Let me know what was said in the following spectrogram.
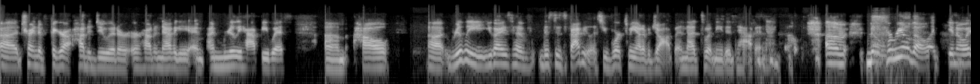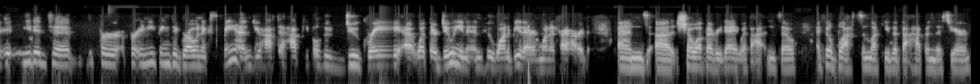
uh, trying to figure out how to do it or, or how to navigate I'm, I'm really happy with um, how uh, really you guys have this is fabulous you've worked me out of a job and that's what needed to happen um, no for real though like you know it, it needed to for for anything to grow and expand you have to have people who do great at what they're doing and who want to be there and want to try hard and uh, show up every day with that and so i feel blessed and lucky that that happened this year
